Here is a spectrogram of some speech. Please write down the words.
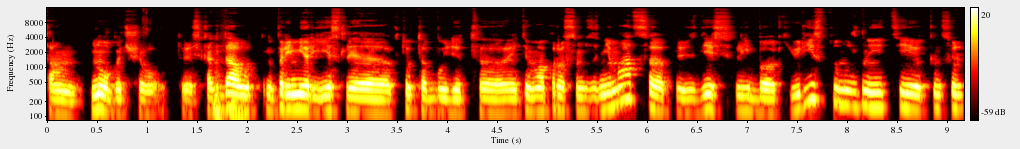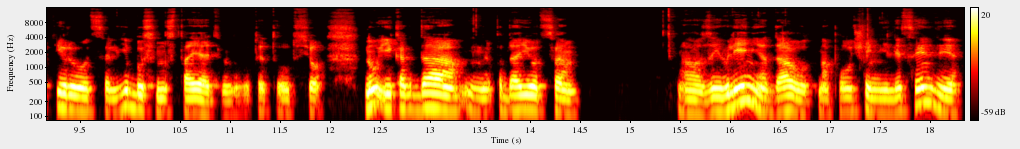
там много чего. То есть, когда вот, например, если кто-то будет э, этим вопросом заниматься, то здесь либо к юристу нужно идти консультироваться, либо самостоятельно. Вот это вот все. Ну и когда подается заявление, да, вот на получение лицензии,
